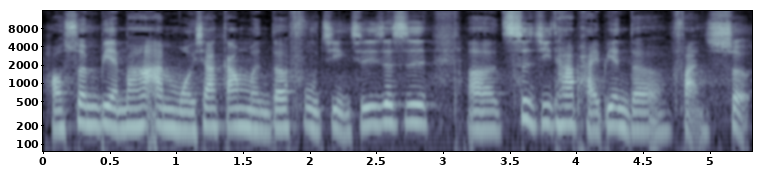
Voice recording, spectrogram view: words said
好顺便帮他按摩一下肛门的附近。其实这是呃刺激他排便的反射。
